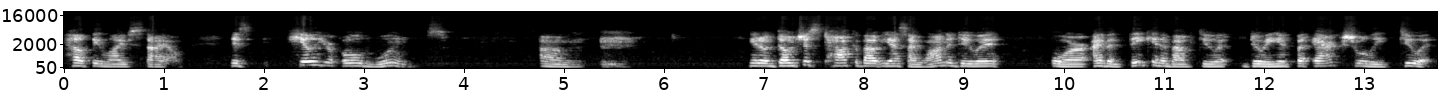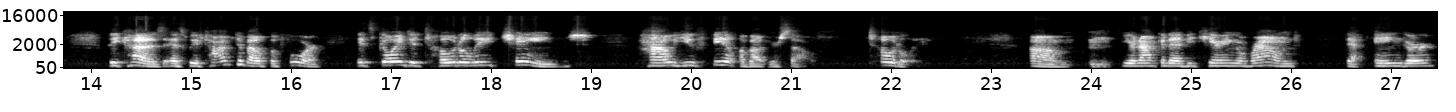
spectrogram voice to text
healthy lifestyle is heal your old wounds. Um, you know, don't just talk about, yes, I want to do it, or I've been thinking about do it, doing it, but actually do it. Because as we've talked about before, it's going to totally change how you feel about yourself. Totally. Um, you're not going to be carrying around that anger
